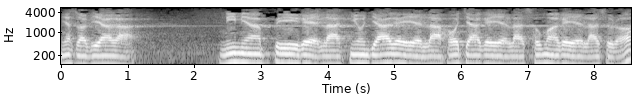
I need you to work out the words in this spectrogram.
မြတ်စွာဘုရားကနီးများပေးခဲ့လားညွှန်ကြားခဲ့ရဲ့လားဟောကြားခဲ့ရဲ့လားဆုံးမခဲ့ရဲ့လားဆိုတော့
